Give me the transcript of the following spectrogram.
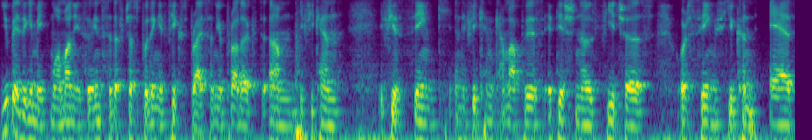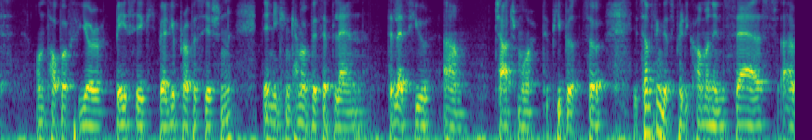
you basically make more money. So instead of just putting a fixed price on your product, um, if you can, if you think and if you can come up with additional features or things you can add on top of your basic value proposition, then you can come up with a plan that lets you um, charge more to people. So it's something that's pretty common in SaaS. Uh,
